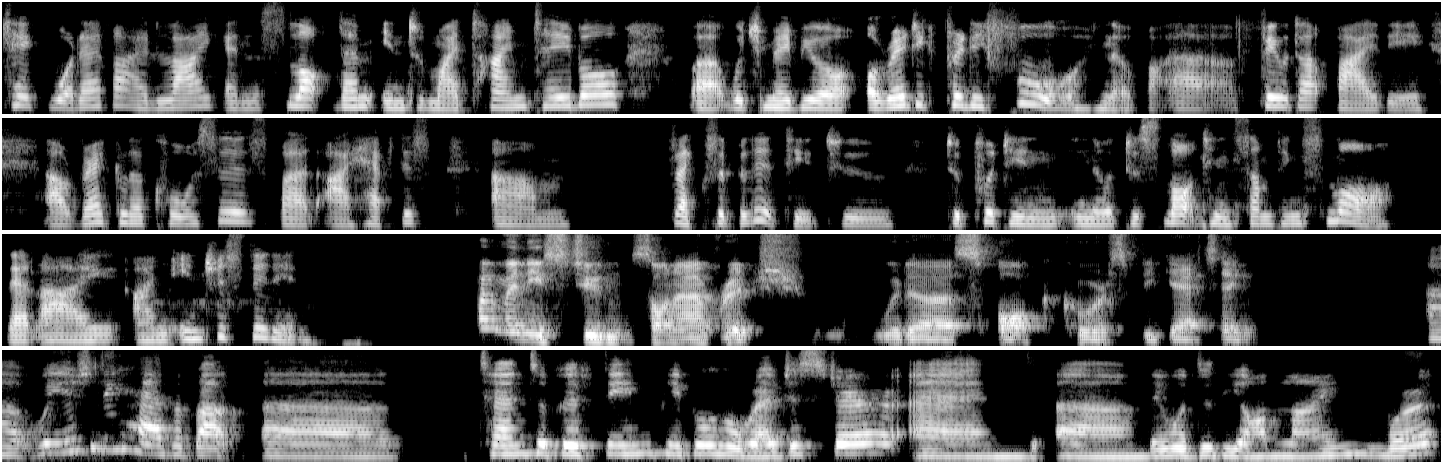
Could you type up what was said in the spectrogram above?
take whatever I like and slot them into my timetable, uh, which may be already pretty full, you know, uh, filled up by the uh, regular courses. But I have this um, flexibility to to put in, you know, to slot in something small that I, I'm interested in. How many students on average would a SPOC course be getting? Uh, we usually have about uh, 10 to 15 people who register and uh, they will do the online work.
